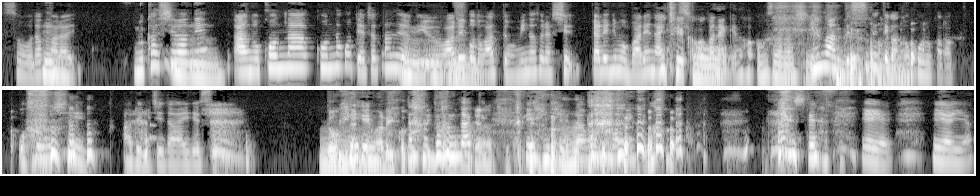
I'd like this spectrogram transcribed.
そうだから、うん昔はね、うんうんあのこんなこんなことやっちゃったんだよっていんうんううん悪いことがあってもみんなそれはし誰にもバレないというかわかんないけどそう恐ろしい。今って全てが残るから恐ろしい ある意味時代ですよね。うんどんだけ悪いことしてきたんだみたいな。いやいや、なんもしませんけど。してない。いやいや、いやいや。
